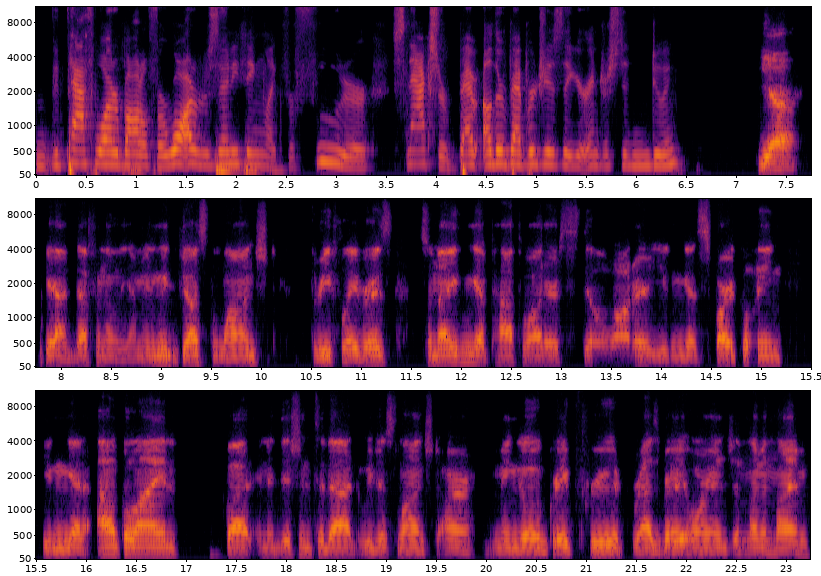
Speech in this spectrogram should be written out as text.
the Path water bottle for water. Is there anything like for food or snacks or be- other beverages that you're interested in doing? Yeah, yeah, definitely. I mean, we just launched three flavors. So now you can get Path water, still water, you can get sparkling, you can get alkaline. But in addition to that, we just launched our mango, grapefruit, raspberry, orange, and lemon lime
